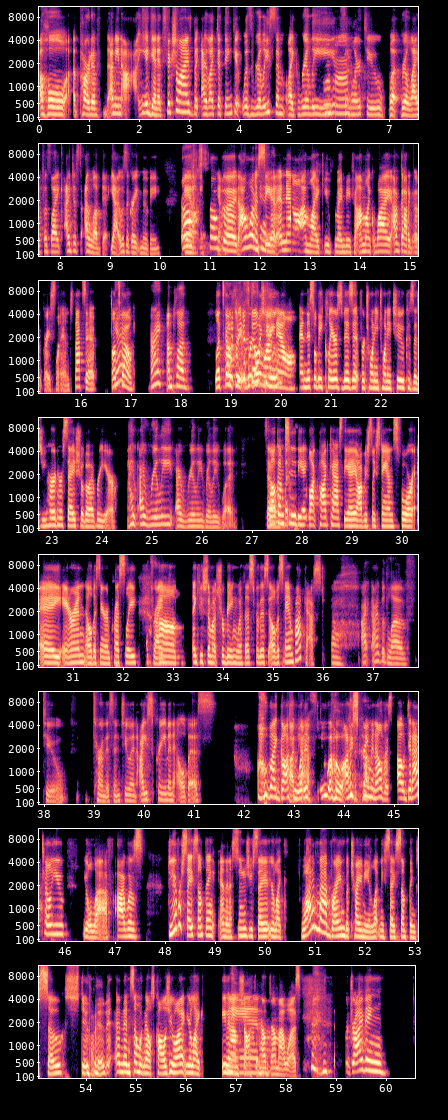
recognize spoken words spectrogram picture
a whole part of I mean I, again it's fictionalized but I like to think it was really sim like really Mhm. similar to what real life was like. I just I loved it. Yeah, it was a great movie. Oh, And- so yeah. good. I want to Yeah. see it. And now I'm like, you've made me feel, I'm like, why? I've got to go to Graceland. That's it. Let's Yeah. go. All right, unplug. Let's go. we're go going right now. And this will be Claire's visit for 2022. Cause as you heard her say, she'll go every year. I I really I really really would. So Welcome but to the A Block podcast. The A obviously stands for A Aaron, Elvis Aaron Presley. that's right. Um, thank you so much for being with us for this Elvis fan podcast. oh, I I would love to turn this into an ice cream and Elvis. Oh my gosh, what a duo. Ice cream and Elvis. Oh, did I tell you? You'll laugh. I was, do you ever say something and then as soon as you say it, you're like, Why did my brain betray me and let me say something so stupid? And then someone else calls you on it and you're like, even I'm shocked at how dumb I was. We're driving,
